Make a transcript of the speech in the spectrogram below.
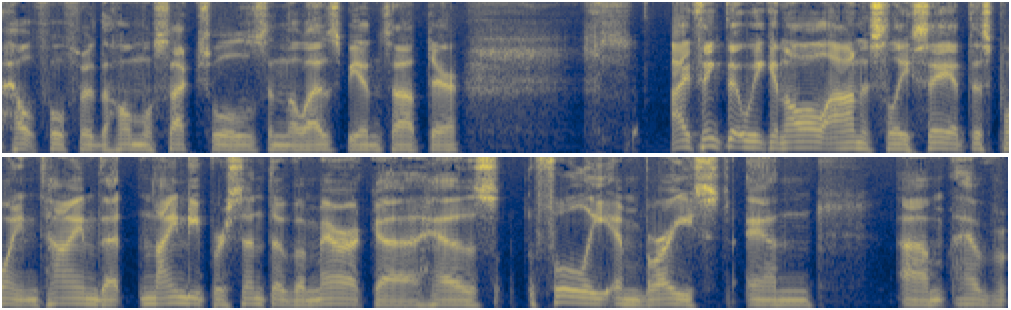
helpful for the homosexuals and the lesbians out there? I think that we can all honestly say at this point in time that 90% of America has fully embraced and um, have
